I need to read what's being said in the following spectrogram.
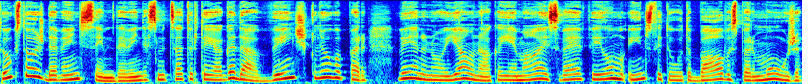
1994. gadā viņš kļuva par vienu no jaunākajiem ASV filmu institūta balvas par mūža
